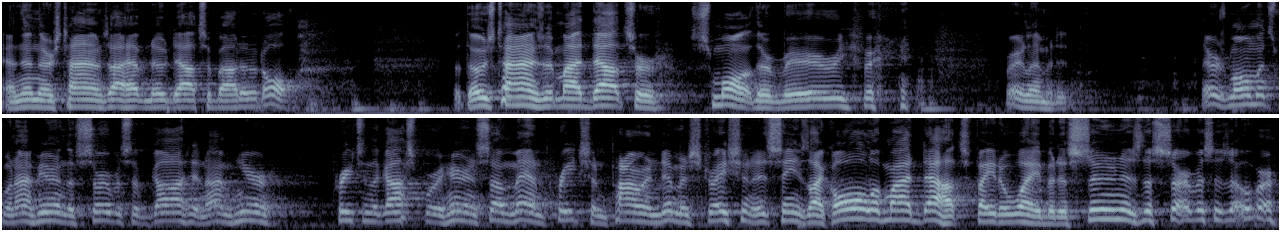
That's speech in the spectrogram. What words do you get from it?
And then there's times I have no doubts about it at all. But those times that my doubts are small, they're very, very, very limited. There's moments when I'm here in the service of God and I'm here preaching the gospel or hearing some man preach in power and demonstration, and it seems like all of my doubts fade away. But as soon as the service is over,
